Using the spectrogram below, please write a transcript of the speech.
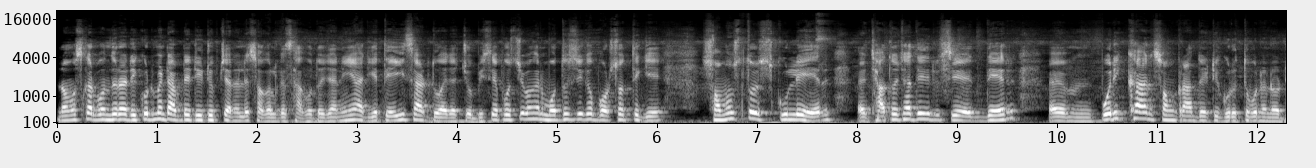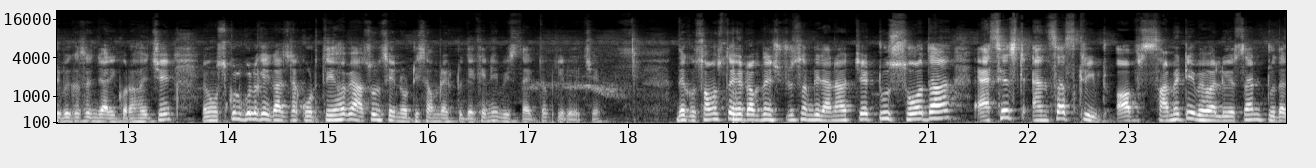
নমস্কার বন্ধুরা রিক্রুটমেন্ট আপডেট ইউটিউব চ্যানেলে সকলকে স্বাগত জানিয়ে আজকে তেইশ আট দু হাজার চব্বিশে পশ্চিমবঙ্গের মধ্যশিক্ষা পর্ষদ থেকে সমস্ত স্কুলের ছাত্রছাত্রীদের পরীক্ষা সংক্রান্ত একটি গুরুত্বপূর্ণ নোটিফিকেশন জারি করা হয়েছে এবং স্কুলগুলোকে কাজটা করতেই হবে। আসুন সেই নোটিশ আমরা একটু দেখে নিই বিস্তারিত কী রয়েছে। দেখুন সমস্ত হেড অফ দ্য ইনস্টিটিউশনকে জানা হচ্ছে to show the assessed answer script of summative evaluation to the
